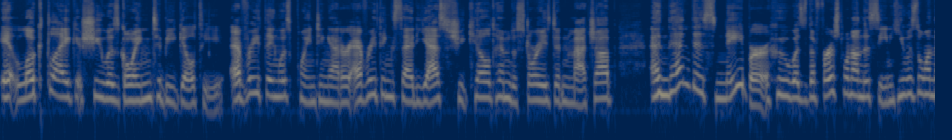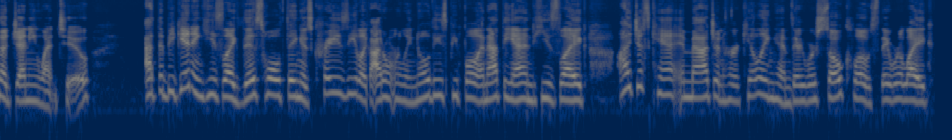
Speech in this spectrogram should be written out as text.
it looked like she was going to be guilty. Everything was pointing at her. Everything said, yes, she killed him. The stories didn't match up. And then this neighbor, who was the first one on the scene, he was the one that Jenny went to. At the beginning, he's like, This whole thing is crazy. Like, I don't really know these people. And at the end, he's like, I just can't imagine her killing him. They were so close. They were like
